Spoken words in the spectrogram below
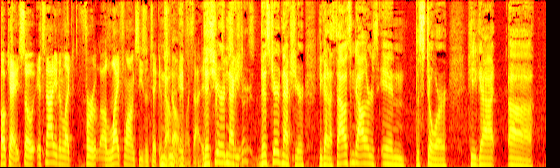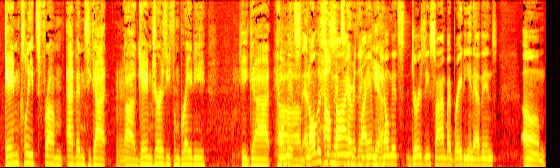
Okay, so it's not even like for a lifelong season ticket. No, something it's like that. It's this year, next seasons? year, this year, next year. He got a thousand dollars in the store. He got uh, game cleats from Evans. He got Mm-hmm. uh, game jersey from Brady. He got helmets um, and all this helmets is and signed everything. by him. Yeah. Helmets, jerseys signed by Brady and Evans. Um,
